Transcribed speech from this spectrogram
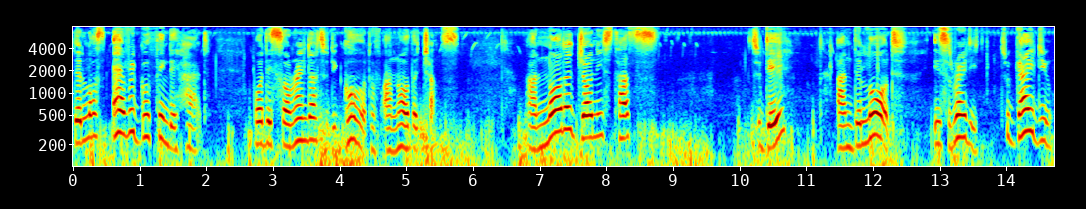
they lost every good thing they had, but they surrender to the God of another chance. Another journey starts today, and the Lord is ready to guide you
